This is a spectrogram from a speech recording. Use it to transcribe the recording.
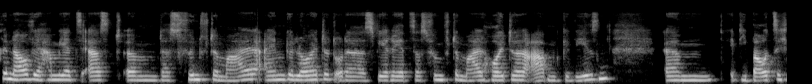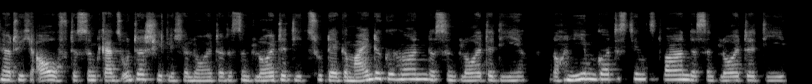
Genau, wir haben jetzt erst ähm, das fünfte Mal eingeläutet oder es wäre jetzt das fünfte Mal heute Abend gewesen ähm, die baut sich natürlich auf. Das sind ganz unterschiedliche Leute. Das sind Leute, die zu der Gemeinde gehören. Das sind Leute, die noch nie im Gottesdienst waren. Das sind Leute, die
